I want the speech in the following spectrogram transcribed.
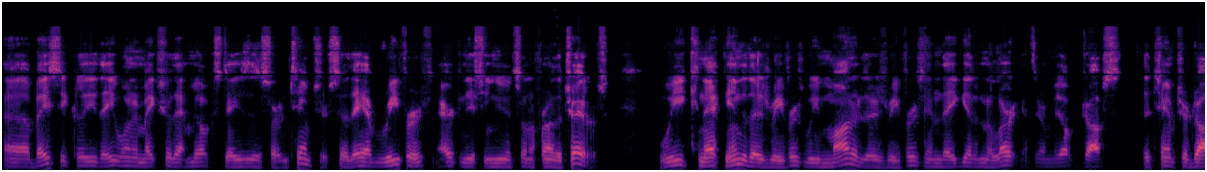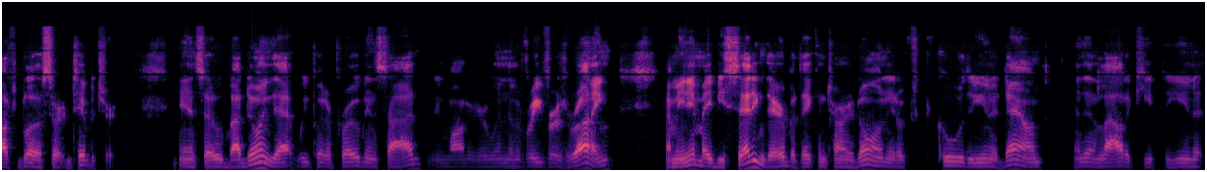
uh, basically they want to make sure that milk stays at a certain temperature. So they have reefer air conditioning units on the front of the trailers. We connect into those reefers, we monitor those reefers, and they get an alert if their milk drops, the temperature drops below a certain temperature. And so by doing that, we put a probe inside. We monitor when the reefer is running. I mean, it may be setting there, but they can turn it on. It'll cool the unit down and then allow to keep the unit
